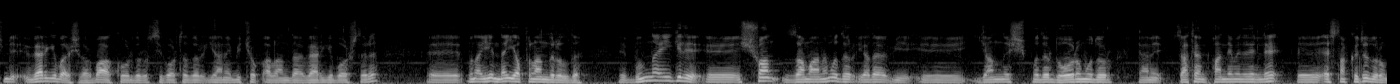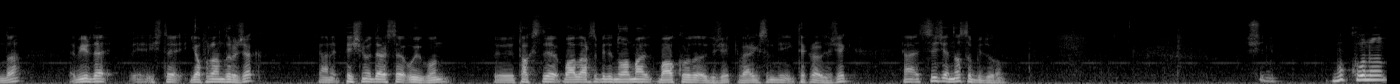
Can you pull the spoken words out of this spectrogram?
Şimdi vergi barışı var. Bağkur'dur, sigortadır yani birçok alanda vergi borçları e, buna yeniden yapılandırıldı. E, Bununla ilgili e, şu an zamanı mıdır ya da bir e, yanlış mıdır, doğru mudur? Yani zaten pandemi nedeniyle e, esnaf kötü durumda. E, Bir de e, işte yapılandıracak. Yani peşin öderse uygun. E, taksite bağlarsa bir de normal Bağkur'u da ödeyecek. Vergisini tekrar ödeyecek. Yani sizce nasıl bir durum? Şimdi bu konu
